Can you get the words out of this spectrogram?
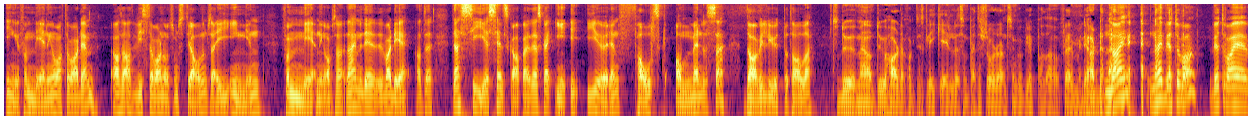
ingen formening om at det var dem. Altså at Hvis det var noen som stjal dem, så har jeg ingen formening om Nei, men det var det at det, Der sier selskapet at jeg skal i, i, gjøre en falsk anmeldelse. Da vil de utbetale. Så du mener at du har det faktisk like ille som Petter Stordalen, som går glipp av da flere milliarder? Nei, nei, vet du hva? Vet du hva? Jeg,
